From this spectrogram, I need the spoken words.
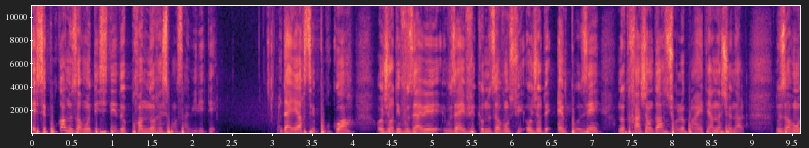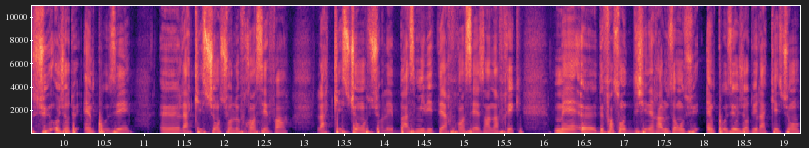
Et c'est pourquoi nous avons décidé de prendre nos responsabilités. D'ailleurs, c'est pourquoi aujourd'hui vous avez, vu que nous avons su aujourd'hui imposer notre agenda sur le plan international. Nous avons su aujourd'hui imposer euh, la question sur le franc CFA, la question sur les bases militaires françaises en Afrique, mais euh, de façon générale, nous avons su imposer aujourd'hui la question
